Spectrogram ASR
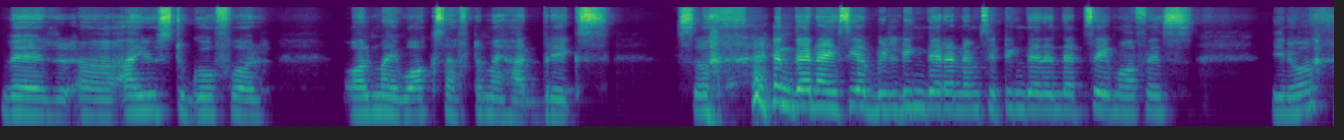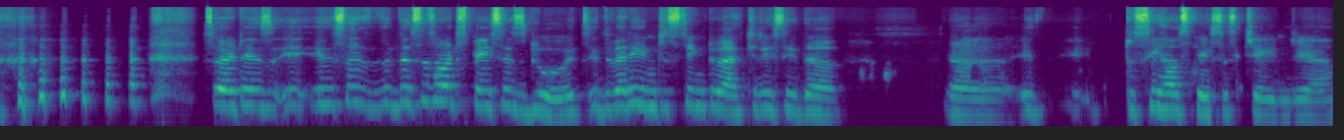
where uh, i used to go for all my walks after my heartbreaks so and then i see a building there and i'm sitting there in that same office you know so it is it, a- this is what spaces do it's it's very interesting to actually see the uh, it, it- to see how spaces change yeah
